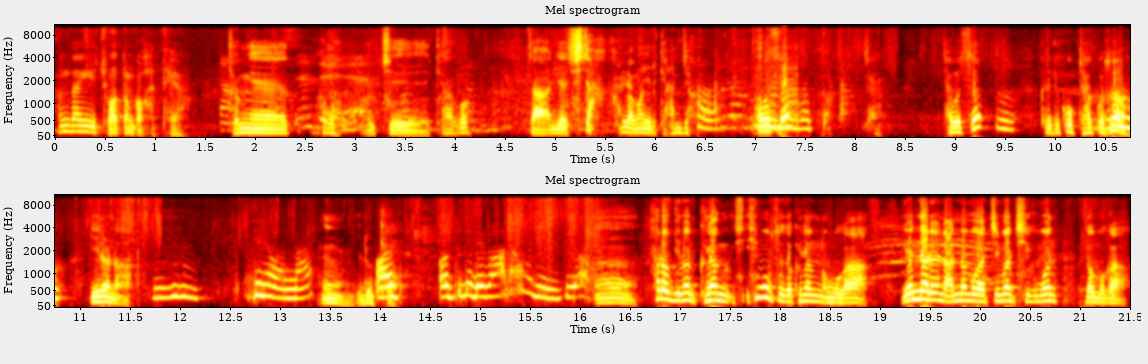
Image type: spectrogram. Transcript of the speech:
상당히 좋았던 것 같아요. 정리하고 옳지 이렇게 하고 자 이제 시작하려면 이렇게 앉아. 잡았어? 자 잡았어? 그렇게 꼭 잡고서 일어나 왔나? 응, 이렇게. 아, 어떻게 내가 할아버지이지요? 어, 할아버지는 그냥 힘없어서 그냥 넘어가. 옛날에는 안 넘어갔지만 지금은 넘어가.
